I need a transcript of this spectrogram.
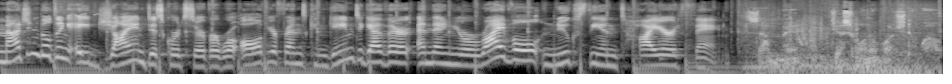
Imagine building a giant Discord server where all of your friends can game together and then your rival nukes the entire thing. Some men just want to watch the world.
